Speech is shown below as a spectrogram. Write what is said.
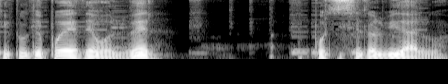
Que tú te puedes devolver por si se te olvida algo.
